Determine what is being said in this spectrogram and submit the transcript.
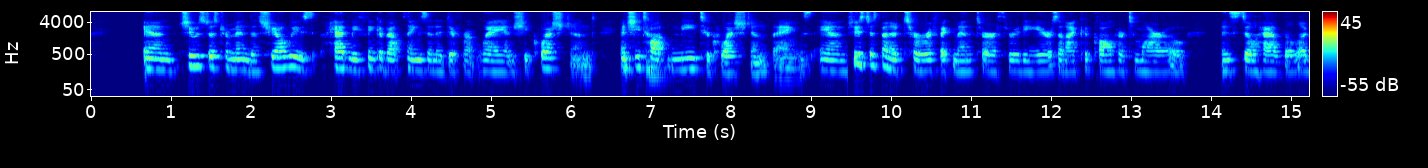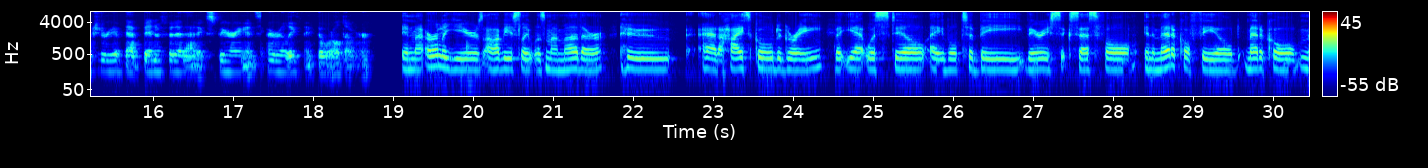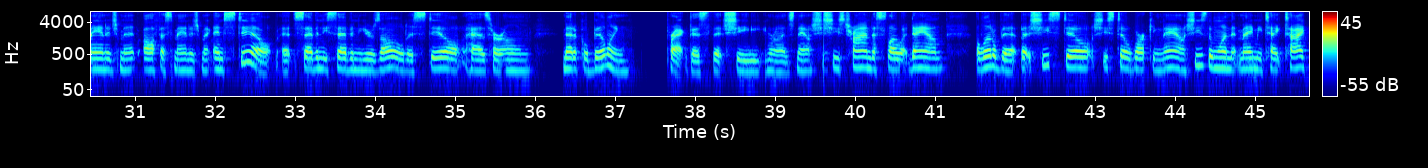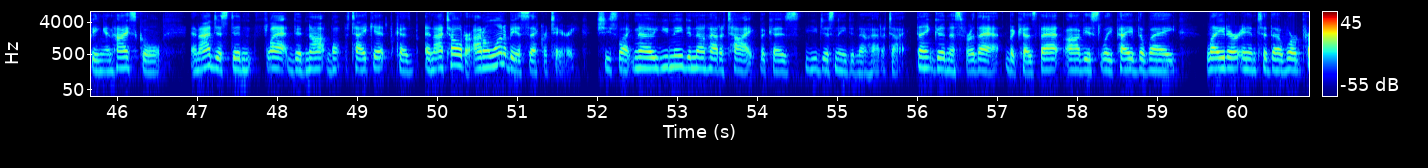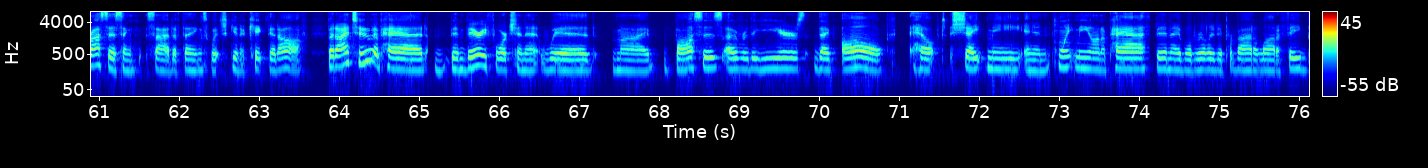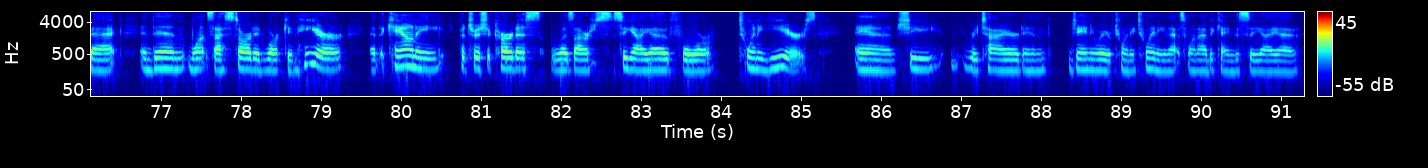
And she was just tremendous. She always had me think about things in a different way and she questioned. and she mm-hmm. taught me to question things. And she's just been a terrific mentor through the years. And I could call her tomorrow and still have the luxury of that benefit of that experience. I really think the world of her. In my early years, obviously, it was my mother who had a high school degree, but yet was still able to be very successful in the medical field, medical management, office management, and still at 77 years old, is still has her own medical billing practice that she runs now. She's trying to slow it down a little bit, but she's still she's still working now. She's the one that made me take typing in high school, and I just didn't flat did not want to take it because and I told her I don't want to be a secretary. She's like, "No, you need to know how to type because you just need to know how to type." Thank goodness for that because that obviously paved the way later into the word processing side of things, which you know kicked it off. But I too have had been very fortunate with my bosses over the years. They've all helped shape me and point me on a path, been able really to provide a lot of feedback. And then once I started working here at the county, Patricia Curtis was our CIO for 20 years. And she retired in January of 2020. That's when I became the CIO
